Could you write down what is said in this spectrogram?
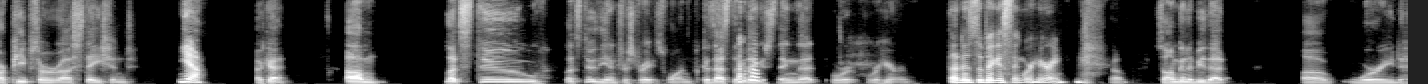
our peeps are uh, stationed. Yeah. Okay. Um, let's do let's do the interest rates one because that's the Okay. biggest thing that we're we're hearing. That is the biggest thing we're hearing. So I'm gonna be that uh worried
